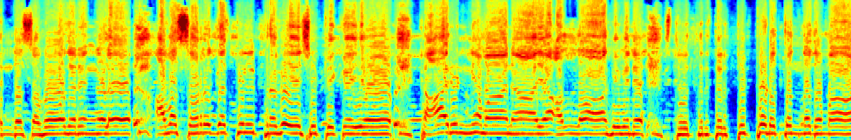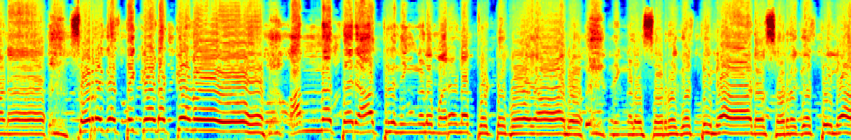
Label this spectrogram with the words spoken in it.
എന്റെ സഹോദരങ്ങളെ അവ സ്വർഗത്തിൽ പ്രവേശിപ്പിക്കുകയോ കാരുണ്യമാനായ അള്ളാഹുവിനെ തൃപ്തിപ്പെടുത്തുന്നതുമാണ്. സ്വർഗത്തിൽ കടക്കണോ? അന്നത്തെ രാത്രി നിങ്ങൾ മരണപ്പെട്ടു പോയാൽ നിങ്ങൾ സ്വർഗത്തിലാണ് സ്വർഗത്തിലാ.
